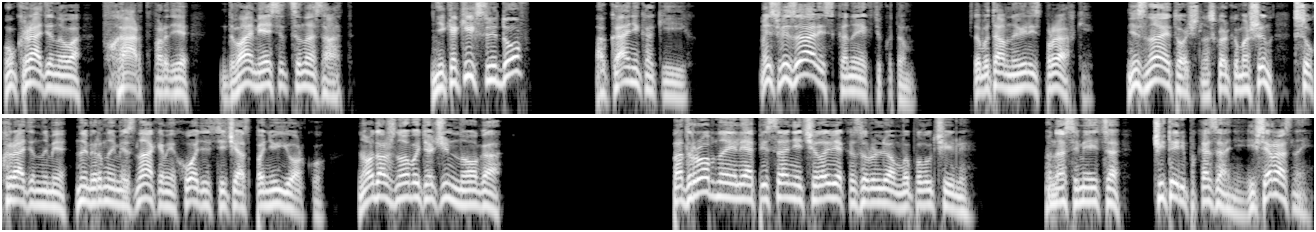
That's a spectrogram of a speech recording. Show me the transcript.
украденного в Хартфорде два месяца назад. Никаких следов? Пока никаких. Мы связались с Коннектикутом, чтобы там навели справки. Не знаю точно, сколько машин с украденными номерными знаками ходит сейчас по Нью-Йорку, но должно быть очень много. Подробное ли описание человека за рулем вы получили? У нас имеется четыре показания, и все разные.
